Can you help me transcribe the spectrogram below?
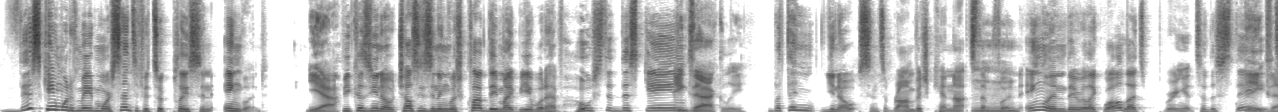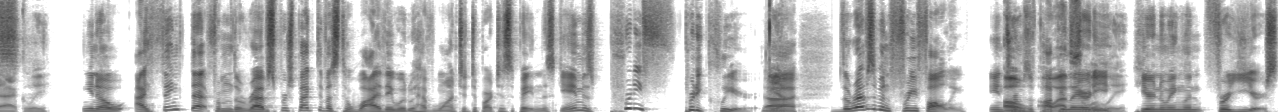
this game would have made more sense if it took place in England yeah. because you know Chelsea's an English club; they might be able to have hosted this game. Exactly. But then you know, since Abramovich cannot step foot in England, they were like, "Well, let's bring it to the states." Exactly. You know, I think that from the Revs' perspective as to why they would have wanted to participate in this game is pretty pretty clear. Yeah. Uh, the Revs have been free falling in terms Oh, of oh, popularity absolutely. here in New England for years.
